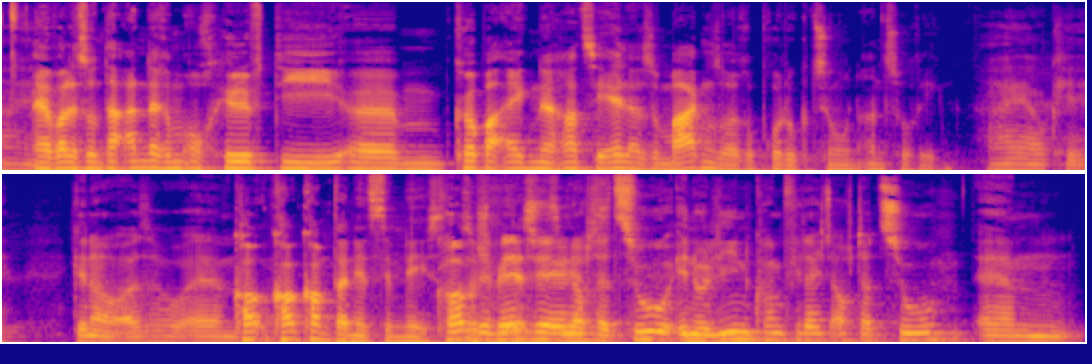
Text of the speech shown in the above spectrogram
Ah, Äh, weil es unter anderem auch hilft, die ähm, körpereigene HCl, also Magensäureproduktion, anzuregen. Ah ja, okay. Genau, also ähm, Ko ko kommt dann jetzt demnächst. kommt also eventuell noch dazu. Inulin kommt vielleicht auch dazu. Ähm,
